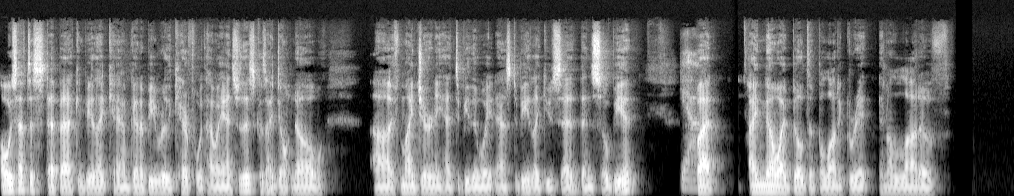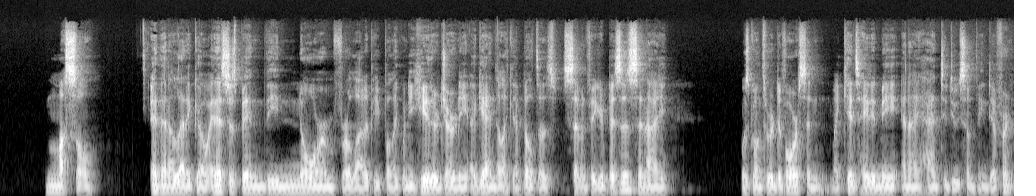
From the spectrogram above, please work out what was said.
always have to step back and be like, okay, I'm going to be really careful with how I answer this because I don't know uh, if my journey had to be the way it has to be, like you said, then so be it. Yeah. But I know I built up a lot of grit and a lot of muscle, and then I let it go. And it's just been the norm for a lot of people. Like when you hear their journey, again, they're like, I built a seven figure business and I was going through a divorce and my kids hated me and I had to do something different.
